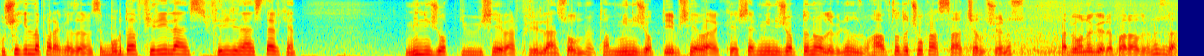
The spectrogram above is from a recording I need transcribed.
Bu şekilde para kazanırsın. Burada freelance freelance derken mini job gibi bir şey var. Freelance olmuyor tam. Mini job diye bir şey var arkadaşlar. Mini job'da ne oluyor biliyor musunuz? Haftada çok az saat çalışıyorsunuz. Tabii ona göre para alıyorsunuz da.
